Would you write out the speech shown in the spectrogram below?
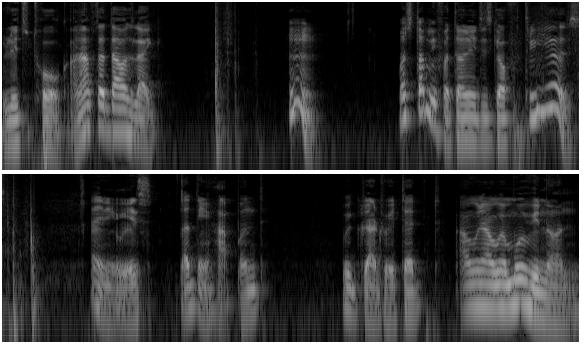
little talk, and after that, I was like, hmm, what stopped me for telling this girl for three years? Anyways, that thing happened. We graduated, and we we're moving on.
